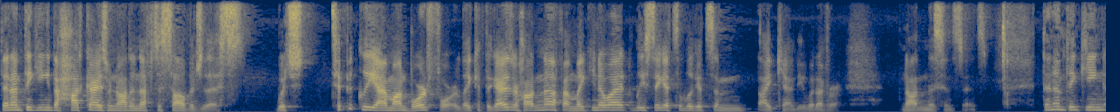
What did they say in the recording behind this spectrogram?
then I'm thinking the hot guys are not enough to salvage this, which typically I'm on board for. Like if the guys are hot enough, I'm like, you know what? At least I get to look at some eye candy, whatever. Not in this instance. Then I'm thinking,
